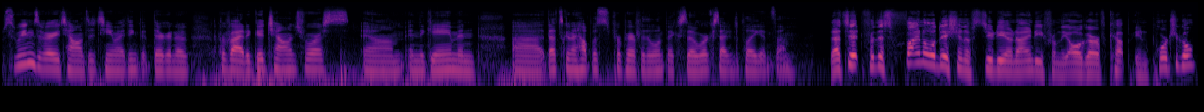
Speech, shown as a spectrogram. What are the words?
Sweden's a very talented team. I think that they're going to provide a good challenge for us um, in the game, and uh, that's going to help us prepare for the Olympics. So we're excited to play against them. That's it for this final edition of Studio 90 from the Algarve Cup in Portugal.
